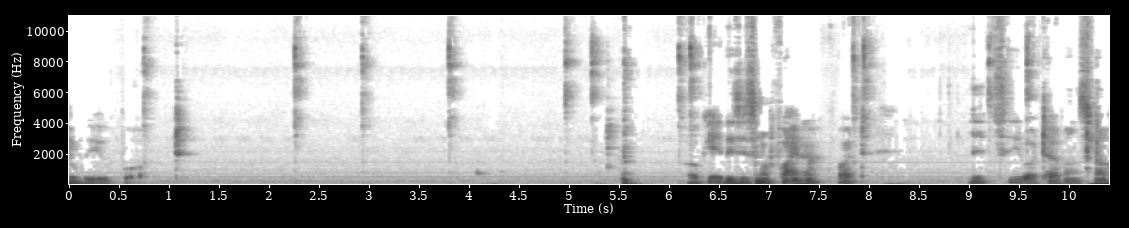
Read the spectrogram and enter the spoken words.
to viewport. Okay, not final, but let's see what happens now.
